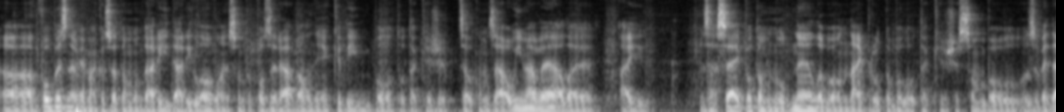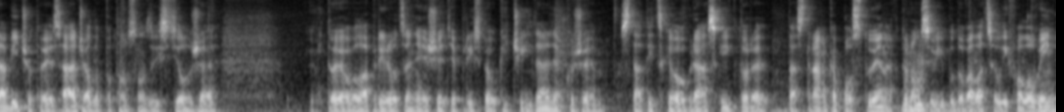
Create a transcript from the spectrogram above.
Uh, vôbec neviem, ako sa tomu darí, darilo, len som to pozerával niekedy, bolo to také, že celkom zaujímavé, ale aj zase aj potom nudné, lebo najprv to bolo také, že som bol zvedavý, čo to je zač, ale potom som zistil, že mi to je oveľa prirodzenejšie tie príspevky čítať, akože statické obrázky, ktoré tá stránka postuje, na ktorom mm-hmm. si vybudovala celý following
